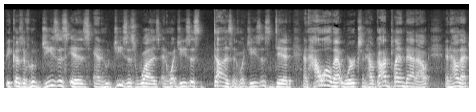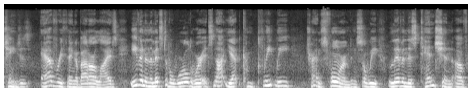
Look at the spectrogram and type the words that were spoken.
because of who Jesus is and who Jesus was and what Jesus does and what Jesus did and how all that works and how God planned that out and how that changes everything about our lives, even in the midst of a world where it's not yet completely transformed. And so we live in this tension of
